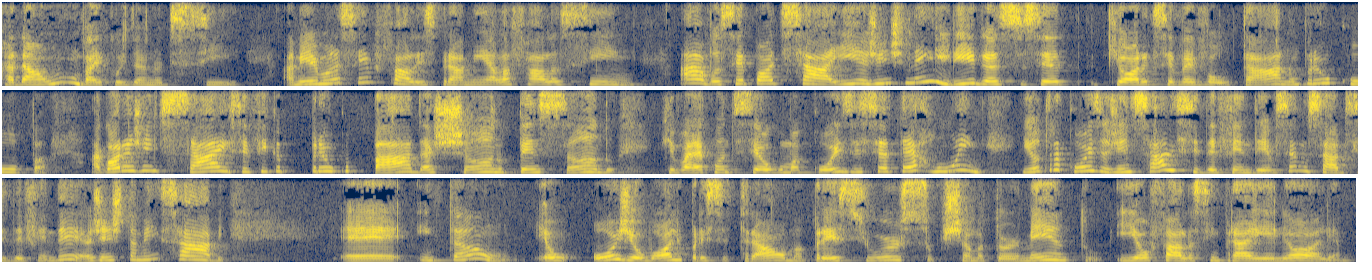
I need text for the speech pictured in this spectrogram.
Cada um vai cuidando de si. A minha irmã sempre fala isso para mim. Ela fala assim: ah, você pode sair, a gente nem liga se você, que hora que você vai voltar, não preocupa. Agora a gente sai, você fica preocupada, achando, pensando que vai acontecer alguma coisa, isso é até ruim. E outra coisa, a gente sabe se defender. Você não sabe se defender? A gente também sabe. É, então, eu hoje eu olho para esse trauma, para esse urso que chama tormento, e eu falo assim para ele: olha,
